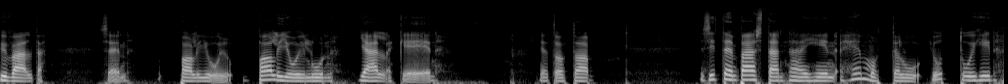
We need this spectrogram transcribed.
hyvältä sen paljuil, paljuilun jälkeen. Ja tota, sitten päästään näihin hemmottelujuttuihin.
